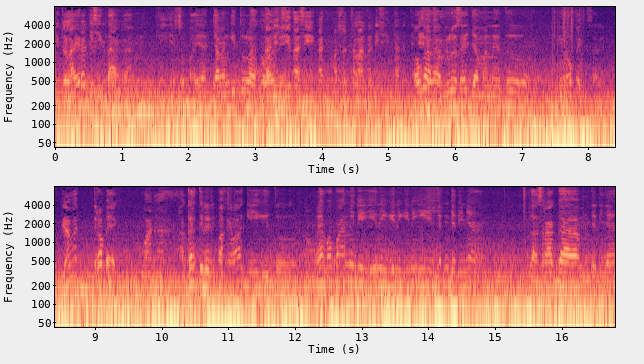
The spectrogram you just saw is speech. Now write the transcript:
Gitu lah. Akhirnya disita kan? Iya supaya jangan gitulah kalau nggak di- disita sih. Kan masuk celana disita nanti. Oh enggak enggak dulu saya zamannya itu dirobek saya Kenapa? dirobek wadah agar tidak dipakai lagi gitu. Nah apa nih di ini gini giniin jadi jadinya nggak seragam jadinya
